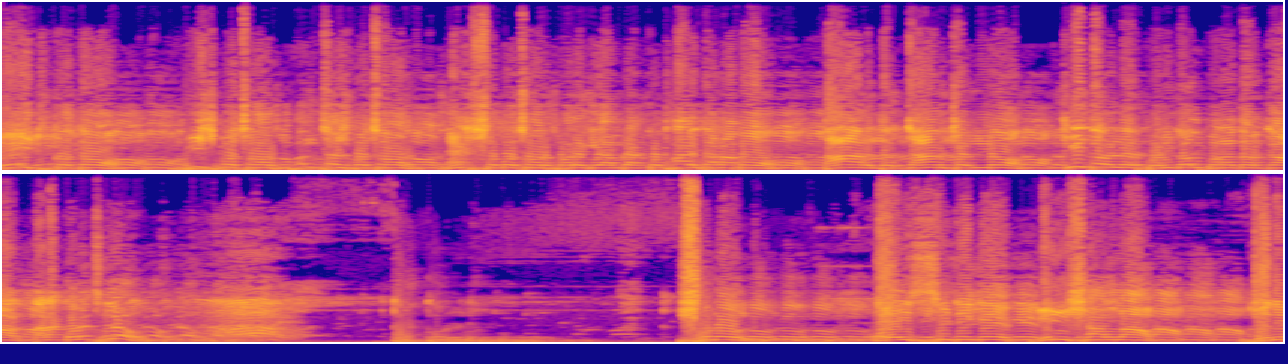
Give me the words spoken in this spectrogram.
রেট কত? বিশ বছর, পঞ্চাশ বছর, একশো বছর পরে গিয়ে আমরা কোথায় দাঁড়াবো? তার তার জন্য কি ধরনের পরিকল্পনা দরকার? তারা করেছিল? করেনি। শুনুন, এই সিটিকে ইনশাল্লাহ যদি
